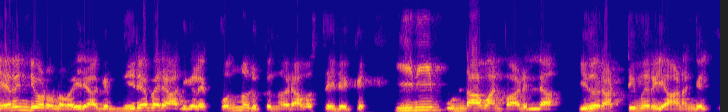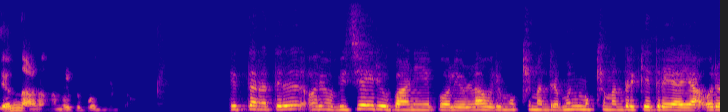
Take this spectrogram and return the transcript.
എയർ ഇന്ത്യയോടുള്ള വൈരാഗ്യം നിരപരാധികളെ കൊന്നൊടുക്കുന്ന അവസ്ഥയിലേക്ക് ഇനിയും ഉണ്ടാവാൻ പാടില്ല. ഇതൊരു അട്ടിമറിയാണെങ്കിൽ എന്നാണ് നമ്മൾക്ക് ബോധ്യപ്പെടുന്നത്. ഇത്തരത്തിൽ ഒരു വിജയ് രൂപാണിയെ പോലെയുള്ള ഒരു മുഖ്യമന്ത്രി മുൻ മുഖ്യമന്ത്രിക്കെതിരെയായ ഒരു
